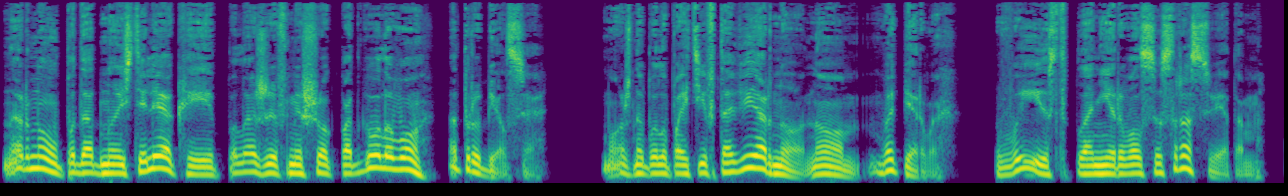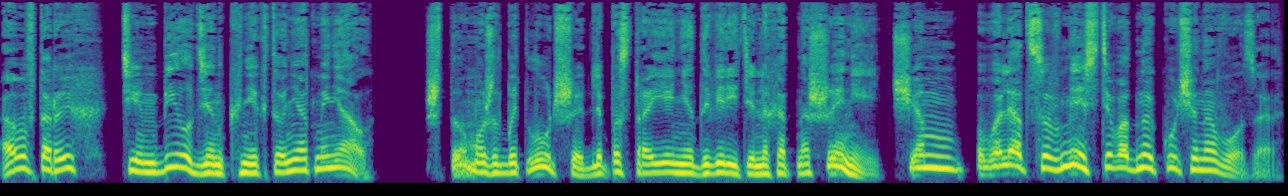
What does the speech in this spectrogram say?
нырнул под одну из телег и, положив мешок под голову, отрубился. Можно было пойти в таверну, но, во-первых, выезд планировался с рассветом, а во-вторых, тимбилдинг никто не отменял. Что может быть лучше для построения доверительных отношений, чем поваляться вместе в одной куче навоза?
